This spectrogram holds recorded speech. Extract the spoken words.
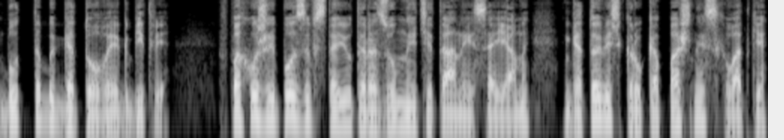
будто бы готовая к битве. В похожие позы встают и разумные титаны и саямы, готовясь к рукопашной схватке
